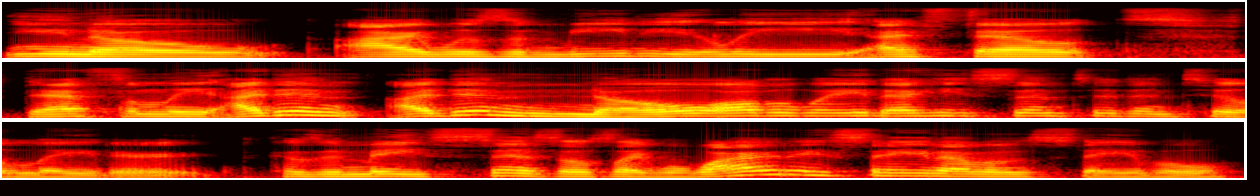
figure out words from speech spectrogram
you know, I was immediately, I felt definitely, I didn't, I didn't know all the way that he sent it until later because it made sense. I was like, well, why are they saying I'm unstable?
